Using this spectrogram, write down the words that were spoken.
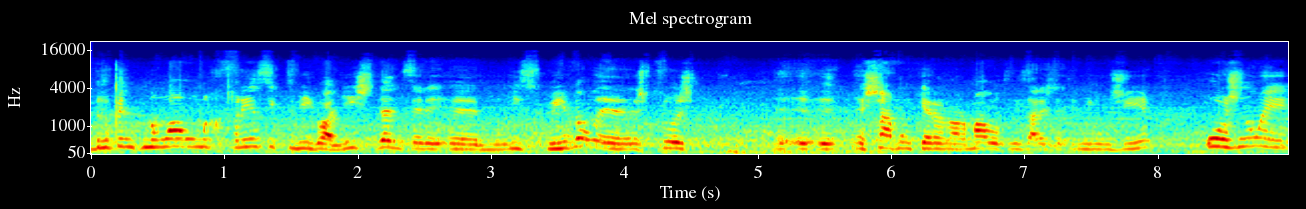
de repente não há uma referência que te diga, olha, isto antes era um, execuível, eh, as pessoas eh, eh, achavam que era normal utilizar esta terminologia, hoje não é.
